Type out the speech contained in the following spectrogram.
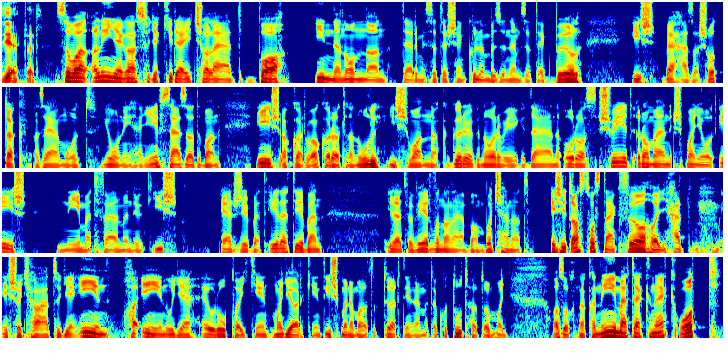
Hogy érted? Szóval a lényeg az, hogy a királyi családba innen-onnan természetesen különböző nemzetekből is beházasodtak az elmúlt jó néhány évszázadban, és akarva akaratlanul is vannak görög, norvég, dán, orosz, svéd, román, spanyol és német felmenők is Erzsébet életében, illetve vérvonalában, bocsánat. És itt azt hozták föl, hogy hát, és hogyha hát ugye én, ha én ugye európaiként, magyarként ismerem a történelmet, akkor tudhatom, hogy azoknak a németeknek ott,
